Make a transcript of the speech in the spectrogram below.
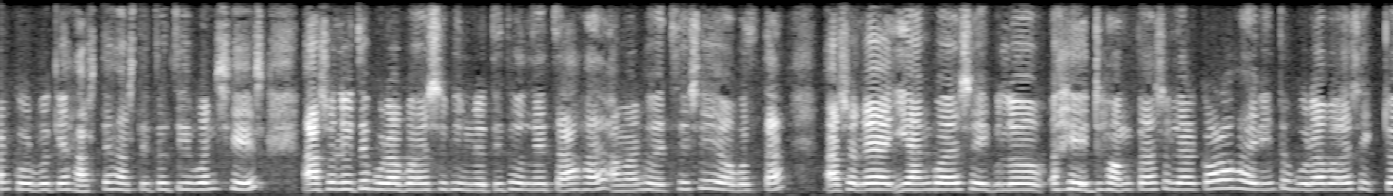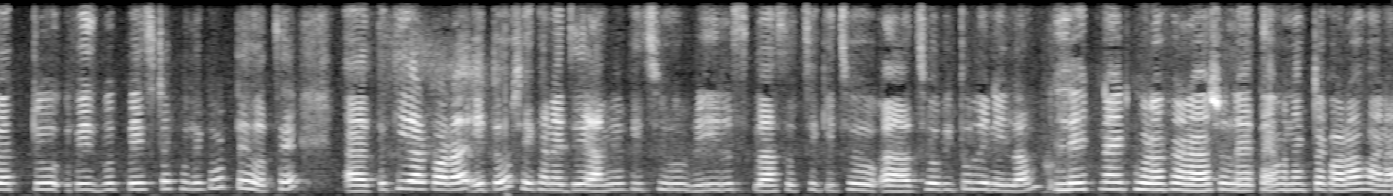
আর করব কি? হাসতে হাসতে তো জীবন শেষ। আসলে যে বুড়া বয়সে ভীমরতি ধরলে চা হয়, আমার হয়েছে সেই অবস্থা। আসলে ইয়াং বয়সে এগুলো ঢং তো আসলে আর করা হয়নি। তো বুড়া বয়সে একটু একটু ফেসবুক পেজটা খুলে করতে হচ্ছে। তো কি আর করা? এতো সেখানে যে আমিও কিছু রিলস প্লাস হচ্ছে কিছু ছবি তুলে নিলাম। লেট নাইট ঘোরাফেরা আসলে তেমন একটা করা হয় না।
